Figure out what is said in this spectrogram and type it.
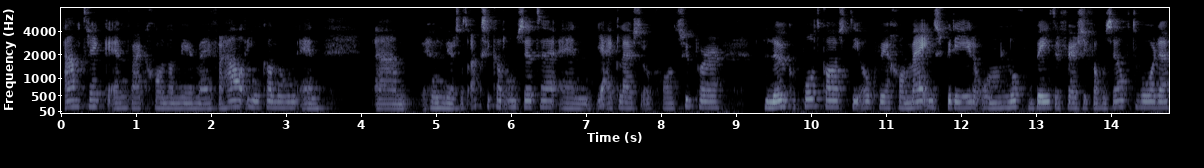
aantrek. En waar ik gewoon dan weer mijn verhaal in kan doen. En um, hun weer tot actie kan omzetten. En ja, ik luister ook gewoon super leuke podcast die ook weer gewoon mij inspireren om nog betere versie van mezelf te worden.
